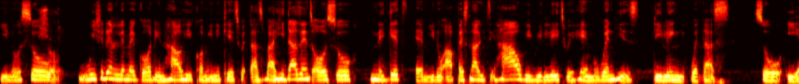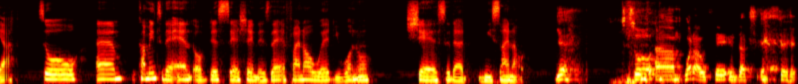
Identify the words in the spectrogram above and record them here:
you know. So sure. We shouldn't limit God in how He communicates with us, but He doesn't also negate, um, you know, our personality, how we relate with Him when He's dealing with us. So yeah. So um, coming to the end of this session, is there a final word you want to share so that we sign out? Yeah. So um, what I would say is that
